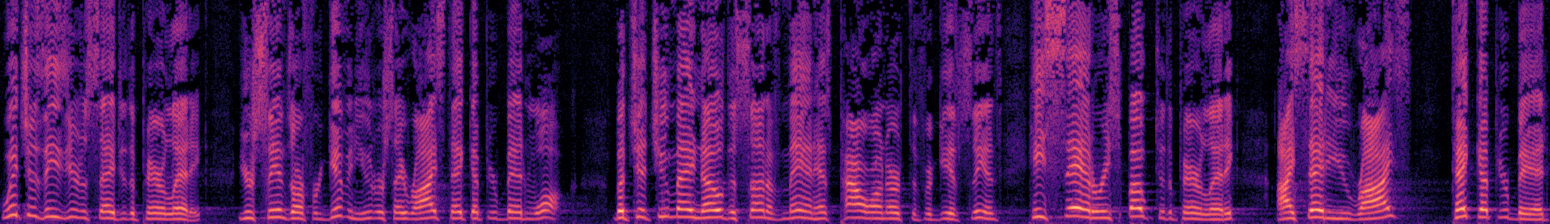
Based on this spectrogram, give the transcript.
Which is easier to say to the paralytic, Your sins are forgiven you, or say, Rise, take up your bed and walk? But that you may know the Son of Man has power on earth to forgive sins, he said, or he spoke to the paralytic, I say to you, Rise, take up your bed,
